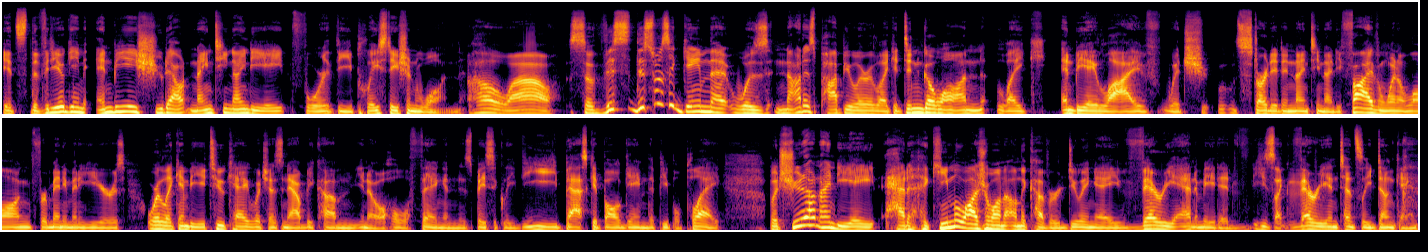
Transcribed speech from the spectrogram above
It's the video game NBA Shootout 1998 for the PlayStation 1 Oh, wow. so this this was a game that was not as popular like it didn't go on like NBA Live which started in 1995 and went along for many many years or like NBA 2K which has now become you know a whole thing and is basically the basketball game that people play but Shootout 98 had Hakeem Olajuwon on the cover doing a very animated, he's like very intensely dunking.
